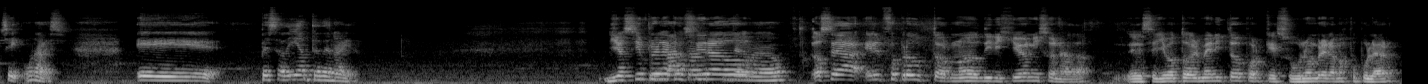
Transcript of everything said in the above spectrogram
Sí, una vez. Eh, pesadilla antes de Navidad. Yo siempre la he considerado. O sea, él fue productor, no dirigió ni hizo nada. Eh, se llevó todo el mérito porque su nombre era más popular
